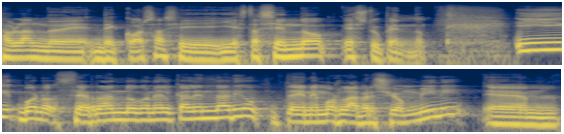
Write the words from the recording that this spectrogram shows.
hablando de, cosas y, está siendo estupendo. Y bueno, cerrando con el calendario, tenemos la versión mini. Em,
